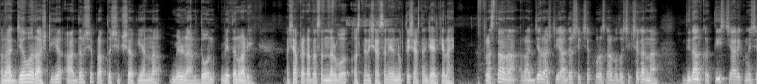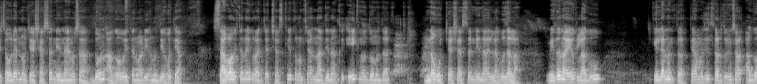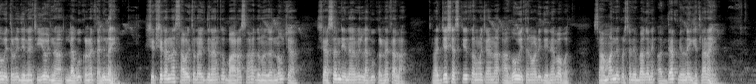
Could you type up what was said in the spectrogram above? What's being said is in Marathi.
राज्य व राष्ट्रीय आदर्शप्राप्त शिक्षक यांना मिळणार दोन वेतनवाढी. अशा प्रकारचा संदर्भ असणारे शासनाने नुकते शासनाने जाहीर केला आहे. प्रस्तावना राज्य राष्ट्रीय आदर्श शिक्षक पुरस्कारप्राप्त शिक्षकांना दिनांक तीस चार एकोणीसशे चौऱ्याण्णवच्या शासन निर्णयानुसार दोन आगाऊ वेतनवाढी अनुदेय होत्या. सहावा वेतन आयोग राज्यात शासकीय कर्मचाऱ्यांना दिनांक एक नऊ दोन हजार नऊच्या शासन निर्णय लागू झाला. वेतन आयोग लागू केल्यानंतर त्यामधील तरतुदीनुसार आगाऊ वेतने देण्याची योजना लागू करण्यात आली नाही. शिक्षकांना सहा वेतन आयोग दिनांक बारा सहा दोन हजार नऊच्या शासन निर्णयाने लागू करण्यात आला. राज्य शासकीय कर्मचाऱ्यांना आगाऊ वेतनवाढी देण्याबाबत सामान्य प्रशासन विभागाने अद्याप निर्णय घेतला नाही.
